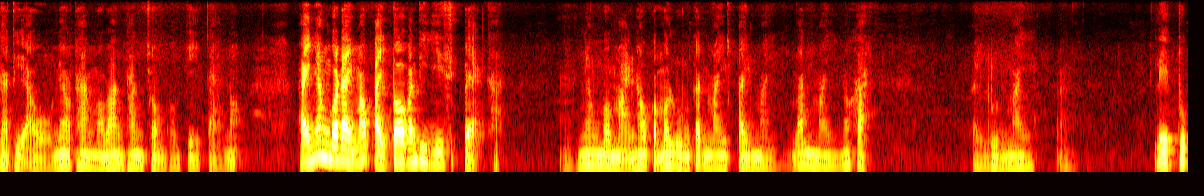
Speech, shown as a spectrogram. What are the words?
ค่ะ ที่เอาแนวทางมาว่างทางช่องของเจตาเนาะไผยังบ่ได้มาไปต่อวันที่ยี่สิบแปดค่ะอ่ายังบ่หมานเฮากับมาลุ้นกันใหม่ไปใหม่ วันใหม่เนาะค่ะ ไปรุ่นใหม่เลขทุก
